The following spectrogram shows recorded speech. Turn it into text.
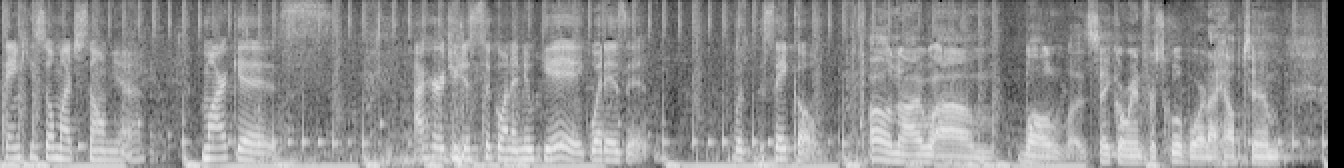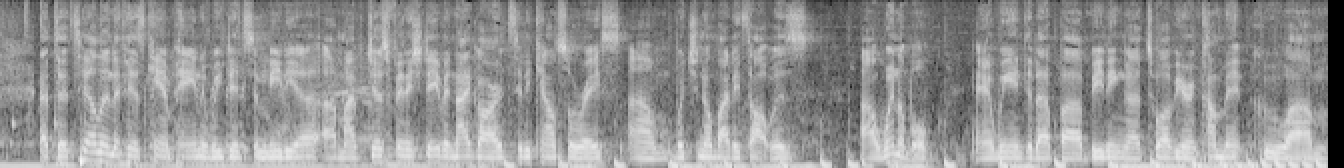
Thank you so much, Sonia. Marcus. I heard you just took on a new gig. What is it? With Seiko. Oh no, I, um, well, Seiko ran for school board. I helped him at the tail end of his campaign, and we did some media. Um, I've just finished David Nygaard city council race, um, which nobody thought was uh, winnable, and we ended up uh, beating a 12-year incumbent who. Um,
